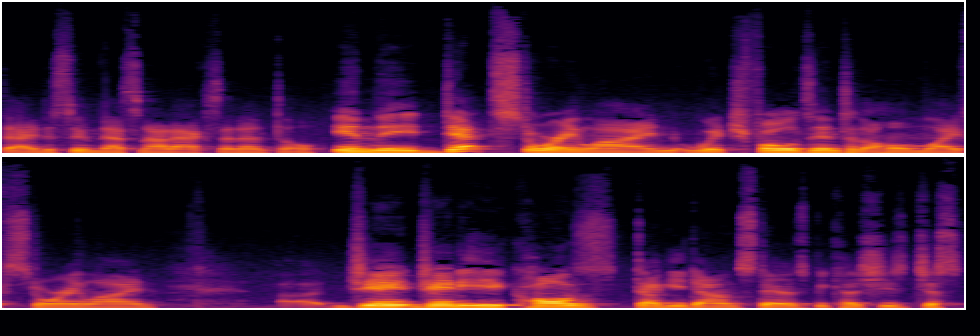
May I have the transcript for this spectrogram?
would assume that's not accidental. In the debt storyline, which folds into the home life storyline, uh, Janie E calls Dougie downstairs because she's just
